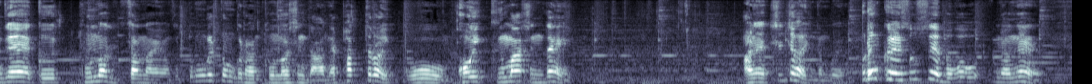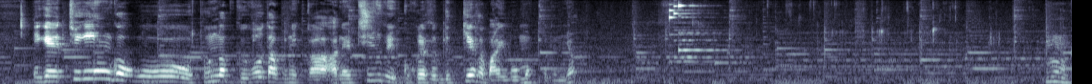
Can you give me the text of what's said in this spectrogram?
이게 그 도넛 있잖아요. 그 동글동글한 도넛인데 안에 팥 들어있고 거의 그 맛인데 안에 치즈가 있는 거예요. 프링클 소스에 먹으면은 이게 튀긴 거고 도넛 그거다 보니까 안에 치즈도 있고 그래서 느끼해서 많이 못 먹거든요 음.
